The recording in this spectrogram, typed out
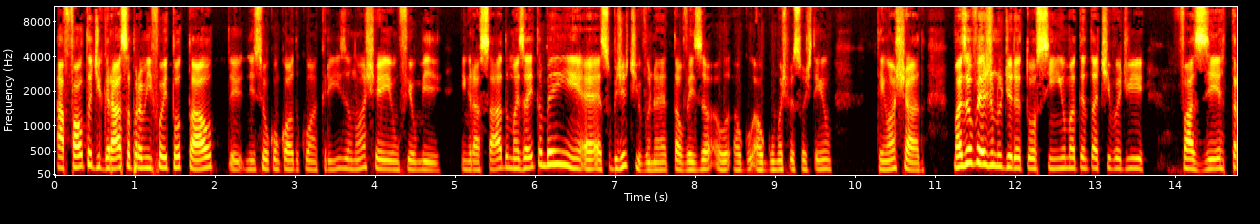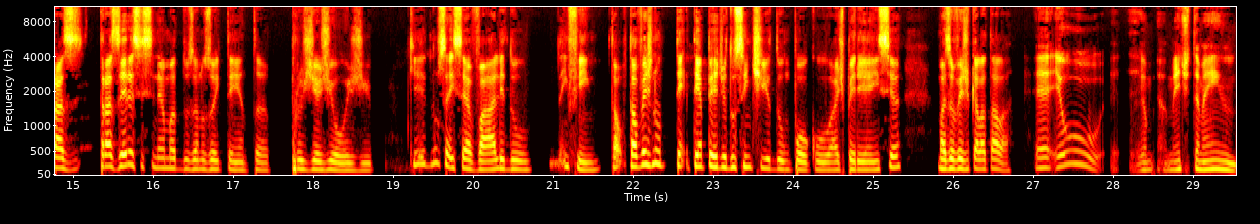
A falta de graça para mim foi total, nisso eu concordo com a Cris, eu não achei um filme engraçado, mas aí também é, é subjetivo, né? Talvez algumas pessoas tenham, tenham achado. Mas eu vejo no diretor, sim, uma tentativa de fazer, traz, trazer esse cinema dos anos 80 para os dias de hoje, que não sei se é válido, enfim, tal, talvez não tenha perdido o sentido um pouco a experiência, mas eu vejo que ela está lá. É, eu, eu, realmente também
